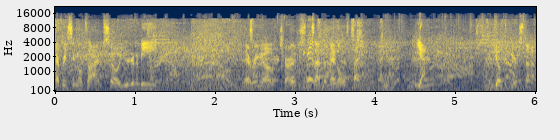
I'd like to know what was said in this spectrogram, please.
every single time. So you're gonna be there we go, charge inside the middle. Just by moving. Yeah, Guilty Gear style.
